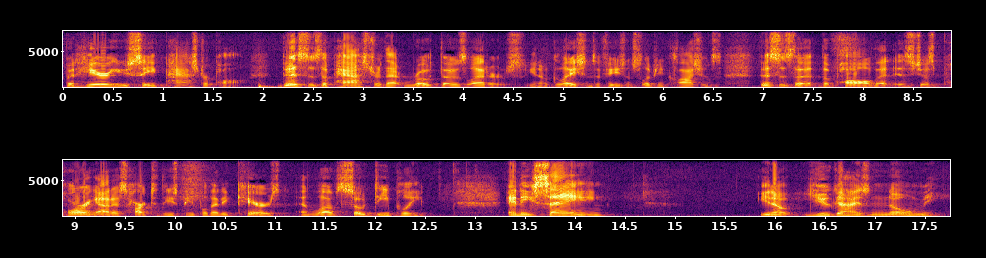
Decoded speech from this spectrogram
But here you see Pastor Paul. This is the pastor that wrote those letters, you know, Galatians, Ephesians, Philippians, Colossians. This is the, the Paul that is just pouring out his heart to these people that he cares and loves so deeply. And he's saying, you know, you guys know me.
